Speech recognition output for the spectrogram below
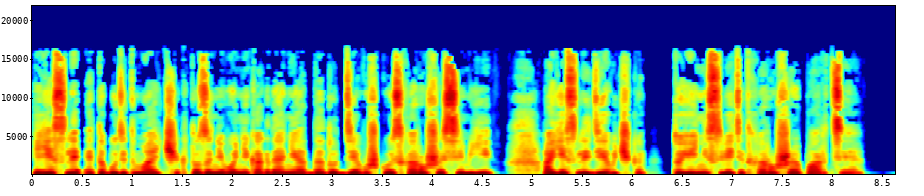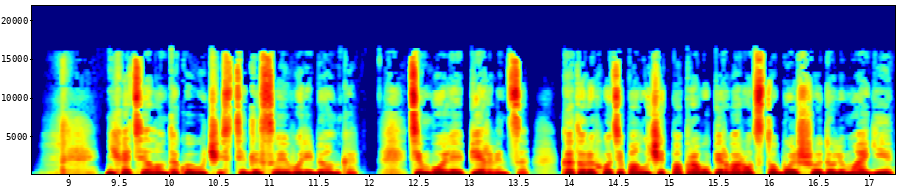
Если это будет мальчик, то за него никогда не отдадут девушку из хорошей семьи, а если девочка, то ей не светит хорошая партия. Не хотел он такой участи для своего ребенка, тем более первенца, который хоть и получит по праву первородства большую долю магии,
